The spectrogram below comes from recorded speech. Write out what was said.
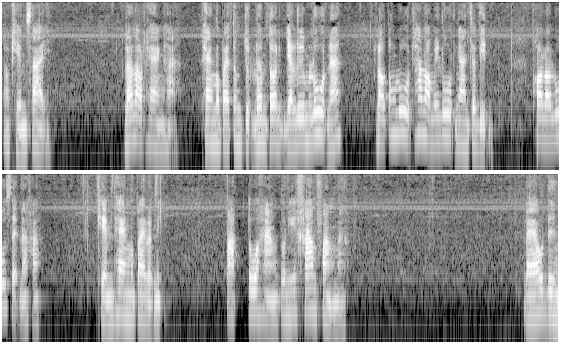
เอาเข็มใส่ แล้วเราแทงค่ะ แทงลงไปตรงจุดเริ่มต้น อย่าลืมรูดนะ เราต้องรูด ถ้าเราไม่รูดงานจะบิด พอเรารูดเสร็จนะคะ เข็มแทงลงไปแบบนี้ ปัดตัวหางตัวนี้ข้ามฝั่งมา แล้วดึง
